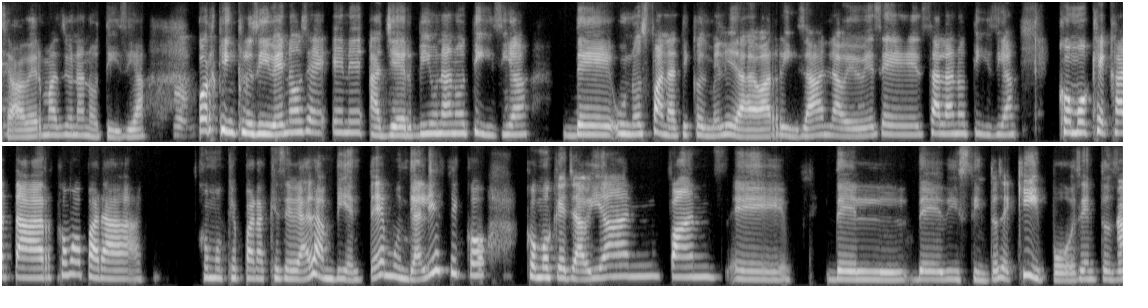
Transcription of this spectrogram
se va a ver más de una noticia, porque inclusive, no sé, en, e, ayer vi una noticia de unos fanáticos, me le daba risa, en la BBC está la noticia, como que Qatar, como para como que para que se vea el ambiente mundialístico, como que ya habían fans eh, del, de distintos equipos, entonces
